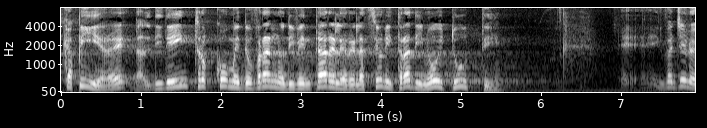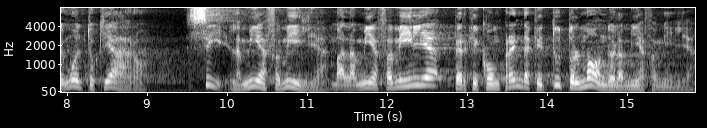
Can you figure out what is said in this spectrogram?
capire dal di dentro come dovranno diventare le relazioni tra di noi tutti. Il Vangelo è molto chiaro. Sì, la mia famiglia, ma la mia famiglia perché comprenda che tutto il mondo è la mia famiglia.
